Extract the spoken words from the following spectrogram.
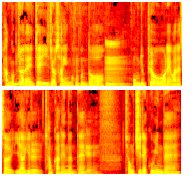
방금 전에 이제 이저 상임 고문도 음. 홍준표 의원에 관해서 이야기를 잠깐 했는데 예. 정치인의 꿈인데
